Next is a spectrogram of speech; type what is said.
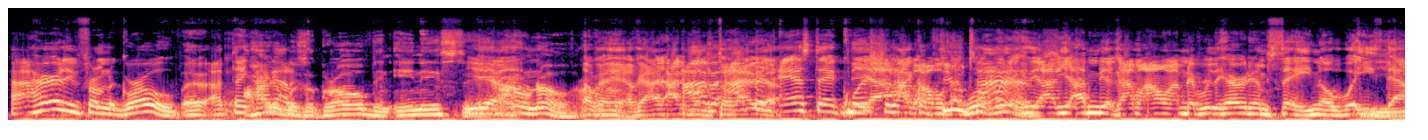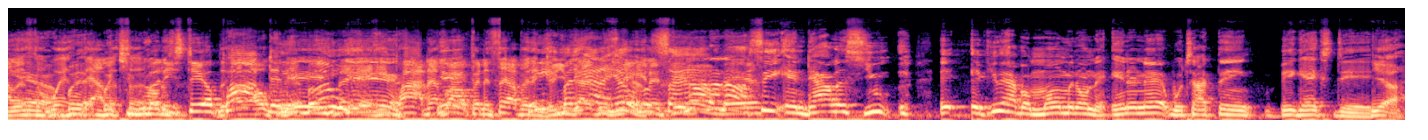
I heard he's from the Grove. Uh, I think I I, heard got it was a Grove and Ennis. and- Yeah. I don't know. I don't Okay, know. okay. I, I just I've- want to throw I've been out. asked that question like a was few what- what- times. yeah, yeah, I'm, I'm, I'm, I've never really heard him say, you know, East Dallas Yeah, or West but- Dallas. but you know But he still popped and he yeah, blew. yeah, he Yeah. popped. That's what I was finna say. I was He- like, you but gotta got a be hell of a taking this sound. No, no, no. man. See, in Dallas, you if you have a moment on the internet, which I think Big X did, Yeah.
